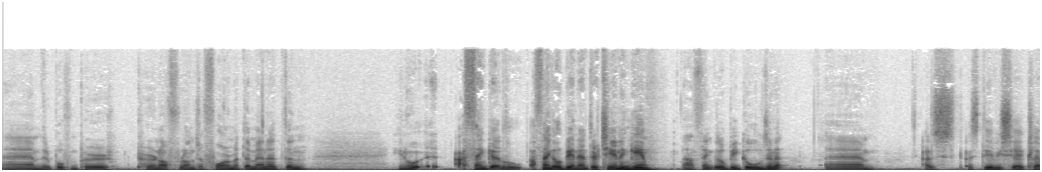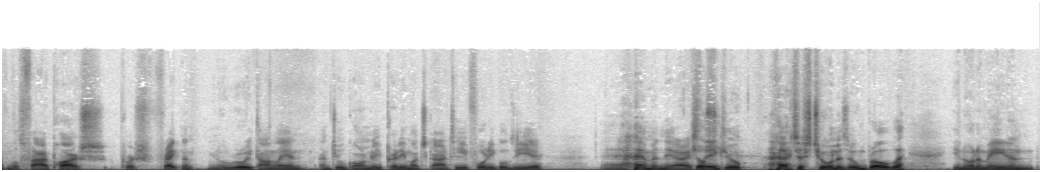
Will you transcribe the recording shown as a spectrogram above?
Um, they're both in poor poor enough runs of form at the minute, and you know, I think it'll I think it'll be an entertaining game. I think there'll be goals in it. Um, as as Davy said, Cliftonville's firepower is frightening. You know, Rory Donnelly and, and Joe Gormley pretty much guarantee you 40 goals a year um, in the Irish just League. Joe. just Joe on his own, probably. You know what I mean? And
